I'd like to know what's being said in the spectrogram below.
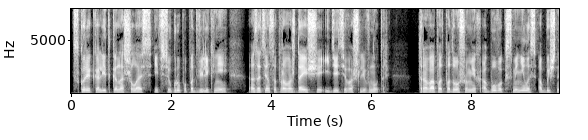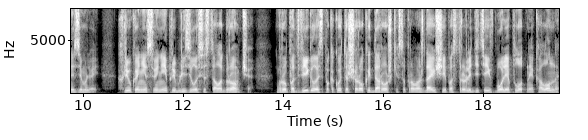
Вскоре калитка нашлась, и всю группу подвели к ней, а затем сопровождающие и дети вошли внутрь. Трава под подошвами их обувок сменилась обычной землей. Хрюканье свиней приблизилось и стало громче. Группа двигалась по какой-то широкой дорожке, сопровождающие построили детей в более плотные колонны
